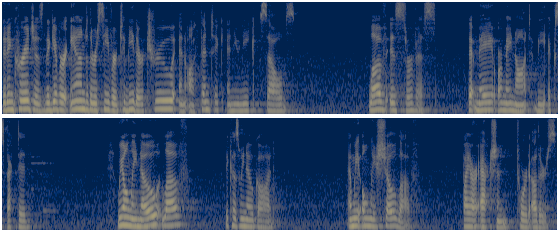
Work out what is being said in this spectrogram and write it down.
that encourages the giver and the receiver to be their true and authentic and unique selves. Love is service that may or may not be expected. We only know love because we know God. And we only show love by our action toward others.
